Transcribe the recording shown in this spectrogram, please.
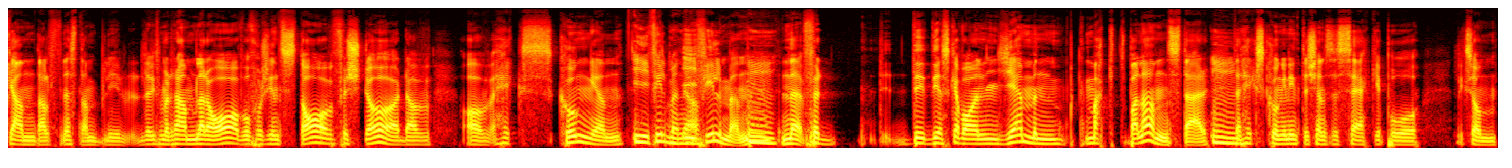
Gandalf nästan blir, liksom ramlar av och får sin stav förstörd av, av häxkungen I filmen, ja. i filmen. Mm. Nej, för det, det ska vara en jämn maktbalans där, Mm. där häxkungen inte känner sig säker på, liksom,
